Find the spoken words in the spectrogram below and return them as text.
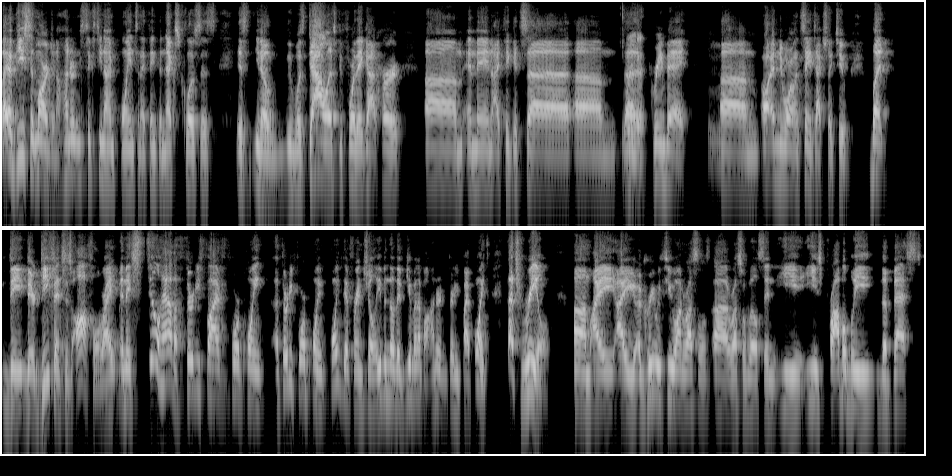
by a decent margin, 169 points, and I think the next closest is you know it was Dallas before they got hurt, um, and then I think it's uh, um, Green, uh, Bay. Green Bay, mm-hmm. um, oh, and New Orleans Saints actually too. But the their defense is awful, right? And they still have a 35 four point a 34 point point differential, even though they've given up 135 points. That's real. Um, I, I agree with you on Russell uh, Russell Wilson. He he's probably the best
